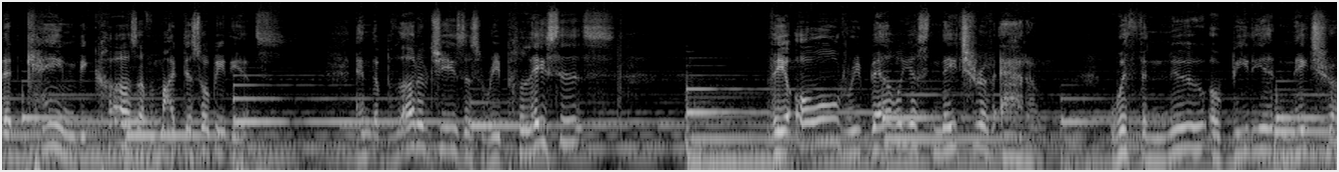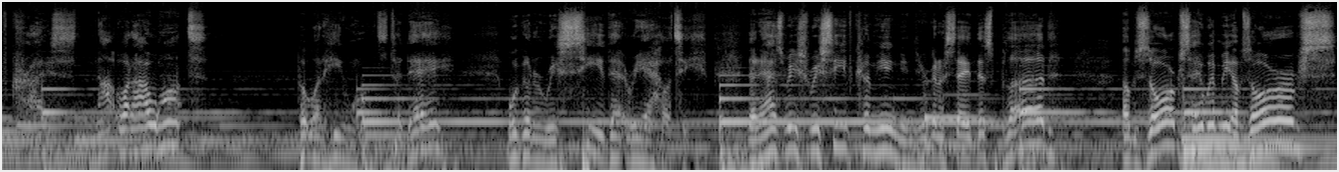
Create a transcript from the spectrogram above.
that came because of my disobedience. And the blood of Jesus replaces the old rebellious nature of Adam with the new obedient nature of Christ. Not what I want, but what He wants. Today, we're going to receive that reality. That as we receive communion, you're going to say, This blood absorbs, say with me, absorbs,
